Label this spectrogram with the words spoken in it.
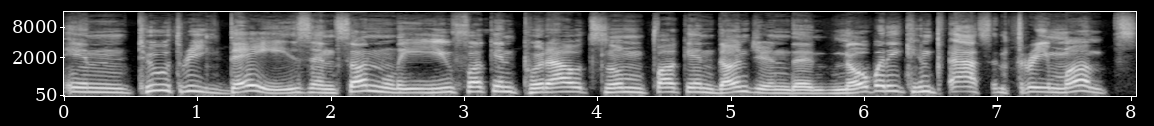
in two three days and suddenly you fucking put out some fucking dungeon that nobody can pass in three months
